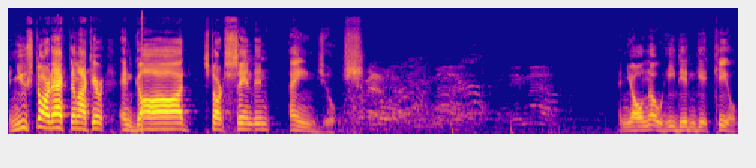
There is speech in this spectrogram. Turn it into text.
And you start acting like every, and God starts sending angels. And y'all know he didn't get killed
